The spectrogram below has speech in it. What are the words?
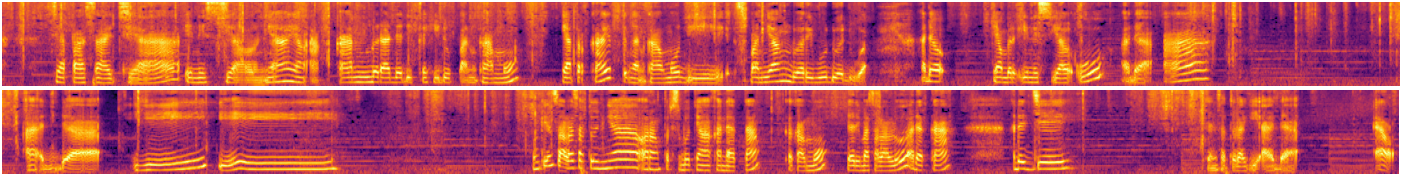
Siapa saja inisialnya yang akan berada di kehidupan kamu yang terkait dengan kamu di sepanjang 2022. Ada yang berinisial U, ada A, ada Y, Y. Mungkin salah satunya orang tersebut yang akan datang ke kamu dari masa lalu ada K, ada J, dan satu lagi ada L.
